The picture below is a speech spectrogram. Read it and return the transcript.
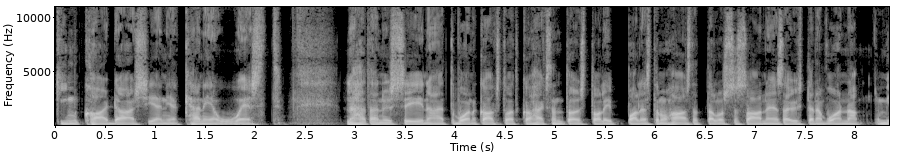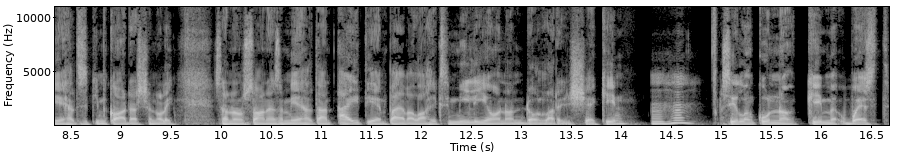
Kim Kardashian ja Kanye West. Lähdetään nyt siinä, että vuonna 2018 oli paljastanut haastattelussa saaneensa yhtenä vuonna mieheltä, siis Kim Kardashian oli sanonut saaneensa mieheltään äitienpäivälahjaksi miljoonan dollarin shekin. Mm-hmm. Silloin kun Kim West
